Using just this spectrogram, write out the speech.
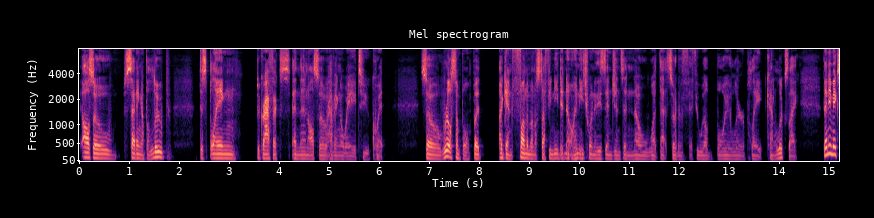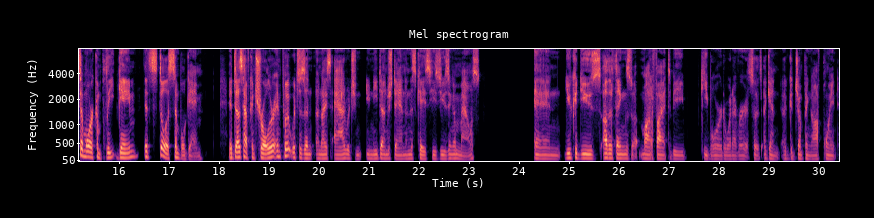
Also setting up a loop, displaying the graphics, and then also having a way to quit. So real simple, but again fundamental stuff you need to know in each one of these engines and know what that sort of if you will boilerplate kind of looks like. Then he makes a more complete game. It's still a simple game. It does have controller input which is a, a nice add which you, you need to understand. In this case he's using a mouse. And you could use other things uh, modify it to be keyboard or whatever. So it's again a good jumping off point.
